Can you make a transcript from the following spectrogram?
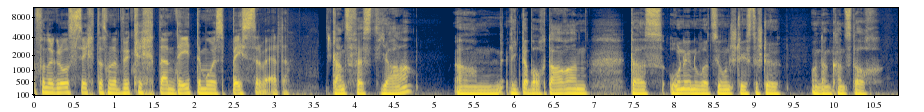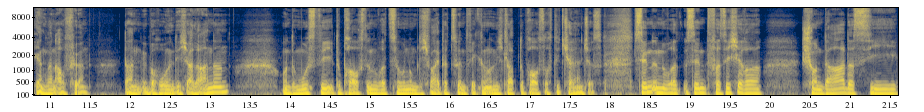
von einer grossen Sicht, dass man wirklich dann dort muss besser werden Ganz fest ja. Ähm, liegt aber auch daran, dass ohne Innovation stehst du still. Und dann kannst du auch irgendwann aufhören. Dann überholen dich alle anderen. Und du musst die, du brauchst Innovation, um dich weiterzuentwickeln. Und ich glaube, du brauchst auch die Challenges. Sind, sind Versicherer schon da, dass sie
